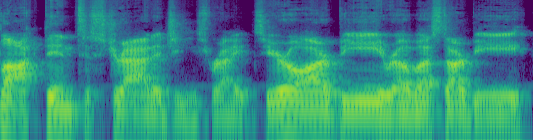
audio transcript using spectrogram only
locked into strategies, right? Zero RB, robust RB.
